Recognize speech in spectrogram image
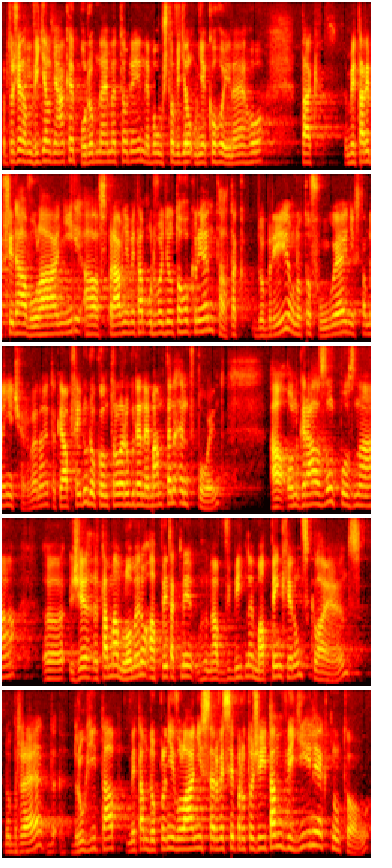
protože tam viděl nějaké podobné metody, nebo už to viděl u někoho jiného, tak mi tady přidá volání a správně mi tam odvodil toho klienta. Tak dobrý, ono to funguje, nic tam není červené, tak já přejdu do kontroleru, kde nemám ten endpoint a on grázl pozná, že tam mám lomeno API, tak mi vybídne mapping jenom z clients, dobře, druhý tab mi tam doplní volání servisy, protože ji tam vidí injektnutou.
